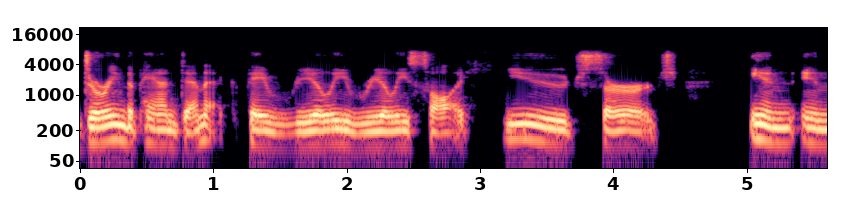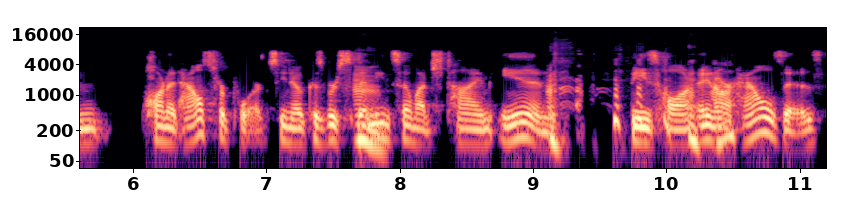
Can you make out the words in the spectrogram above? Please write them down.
during the pandemic, they really, really saw a huge surge in in haunted house reports, you know, because we're spending mm. so much time in these haunt in our houses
